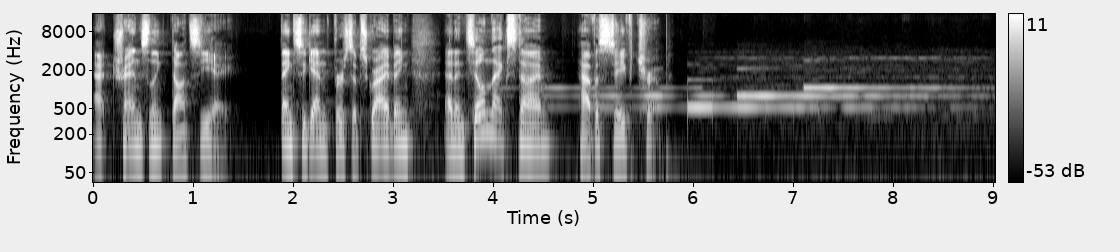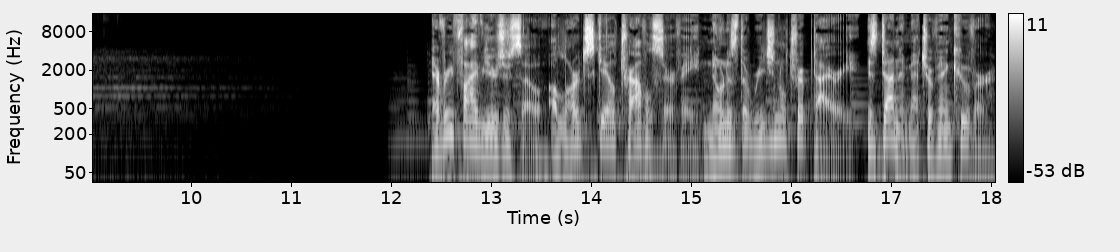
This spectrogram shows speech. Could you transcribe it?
at translink.ca. Thanks again for subscribing, and until next time, have a safe trip. Every five years or so, a large scale travel survey known as the Regional Trip Diary is done in Metro Vancouver.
